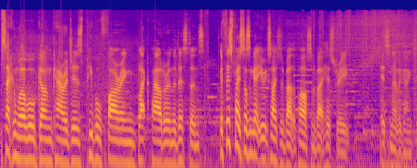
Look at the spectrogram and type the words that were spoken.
Second World War gun carriages, people firing black powder in the distance. If this place doesn't get you excited about the past and about history, it's never going to.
